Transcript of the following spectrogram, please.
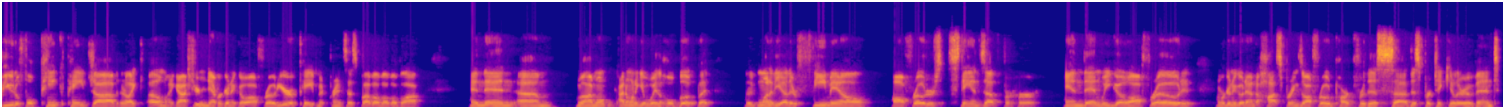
beautiful pink paint job. And they're like, oh my gosh, you're never going to go off road. You're a pavement princess, blah, blah, blah, blah, blah. And then, um, well, I won't, I don't want to give away the whole book, but the, one of the other female off roaders stands up for her. And then we go off road and, we're going to go down to Hot Springs Off Road Park for this, uh, this particular event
